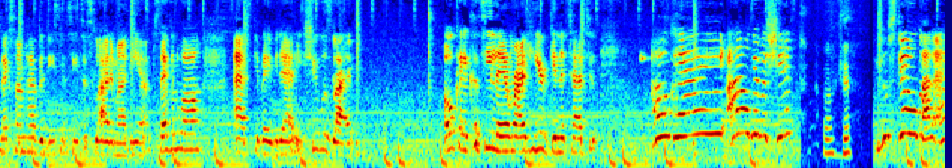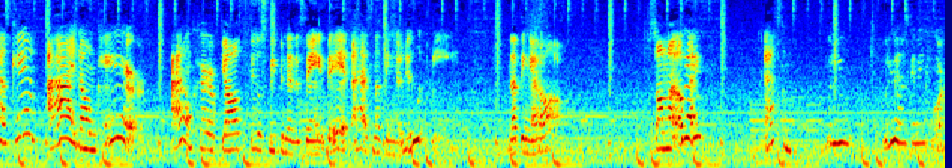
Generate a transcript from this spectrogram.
next time have the decency to slide in my DM. Second of all, ask your baby daddy. She was like, okay, cause he laying right here getting a tattoo. Okay, I don't give a shit. Okay. You still gotta ask him. I don't care. I don't care if y'all still sleeping in the same bed. That has nothing to do with me. Nothing at all. So I'm like, okay, ask him. what are you what are you asking me for?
